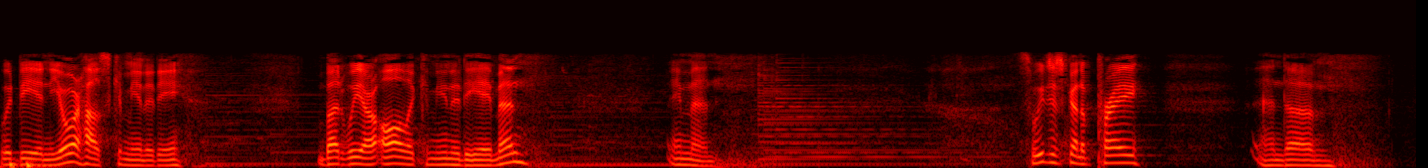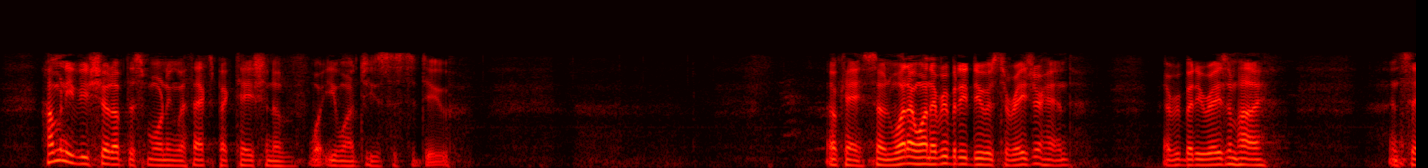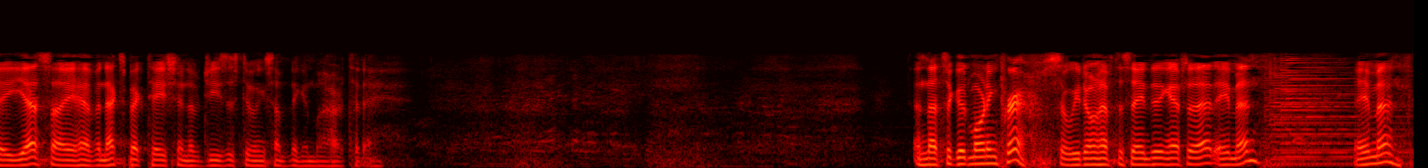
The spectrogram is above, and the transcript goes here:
Would be in your house community, but we are all a community. Amen. Amen. So we're just going to pray. And um, how many of you showed up this morning with expectation of what you want Jesus to do? Okay, so what I want everybody to do is to raise your hand. Everybody raise them high and say, Yes, I have an expectation of Jesus doing something in my heart today. And that's a good morning prayer. So we don't have to say anything after that. Amen. Amen.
